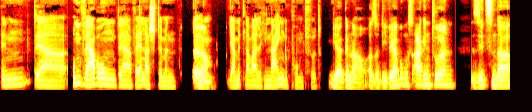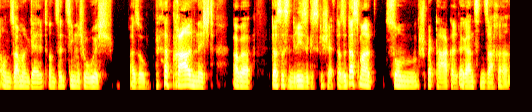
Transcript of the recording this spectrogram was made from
in der Umwerbung der Wählerstimmen genau. ähm, ja mittlerweile hineingepumpt wird. Ja, genau. Also die Werbungsagenturen sitzen da und sammeln Geld und sind ziemlich ruhig also prahlen nicht, aber das ist ein riesiges Geschäft. Also das mal zum Spektakel der ganzen Sache.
